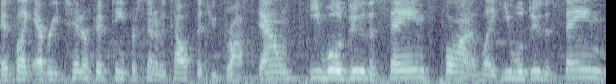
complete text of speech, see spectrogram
it's like every 10 or 15% of his health that you drop down, he will do the same fly, like he will do the same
